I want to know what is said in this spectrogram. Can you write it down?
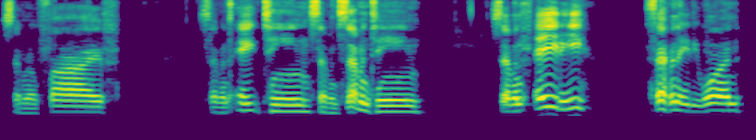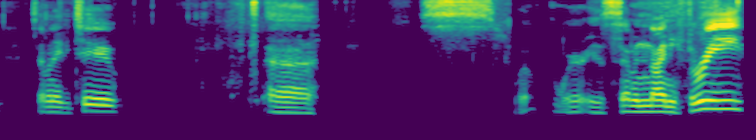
705 718 717 780 781 782 uh, where is 793,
